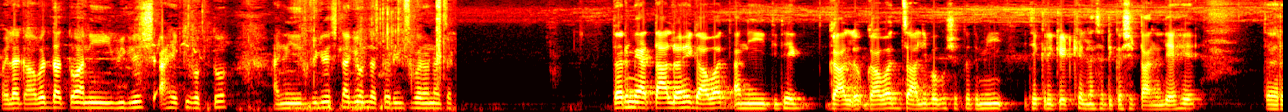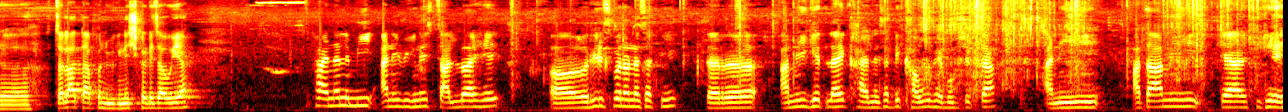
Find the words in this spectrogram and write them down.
पहिला गावात जातो आणि विघ्नेश आहे की बघतो. आणि विघ्नेशला घेऊन जातो रील्स बनवण्यासाठी. तर मी आता आलो आहे गावात आणि तिथे गाल गावात जाली बघू शकता तुम्ही. इथे क्रिकेट खेळण्यासाठी कशी टांगली आहे. तर चला आता आपण विघ्नेशकडे जाऊया. फायनली मी आणि विघ्नेश चाललो आहे रील्स बनवण्यासाठी. तर आम्ही घेतलं आहे खाण्यासाठी खाऊ हे बघू शकता. आणि आता आम्ही त्या तिथे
